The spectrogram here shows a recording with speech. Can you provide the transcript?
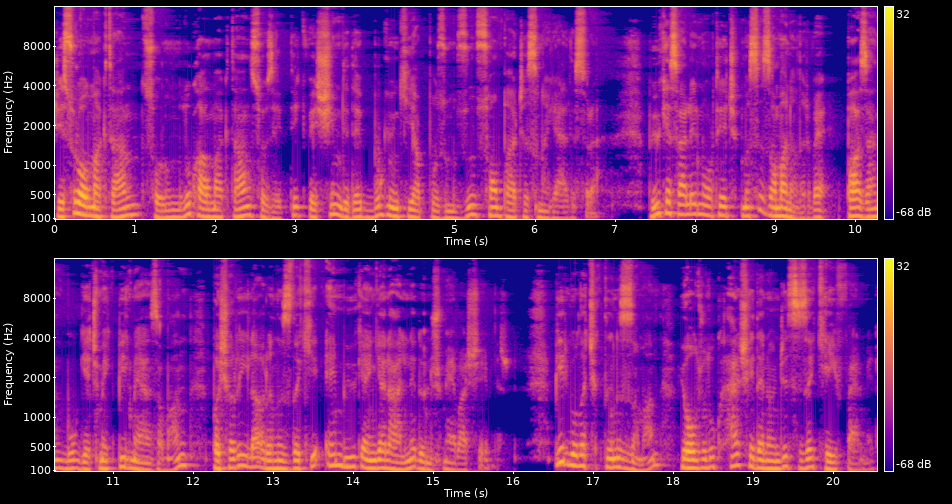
Cesur olmaktan, sorumluluk almaktan söz ettik ve şimdi de bugünkü yapbozumuzun son parçasına geldi sıra. Büyük eserlerin ortaya çıkması zaman alır ve bazen bu geçmek bilmeyen zaman başarıyla aranızdaki en büyük engel haline dönüşmeye başlayabilir. Bir yola çıktığınız zaman yolculuk her şeyden önce size keyif vermeli.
